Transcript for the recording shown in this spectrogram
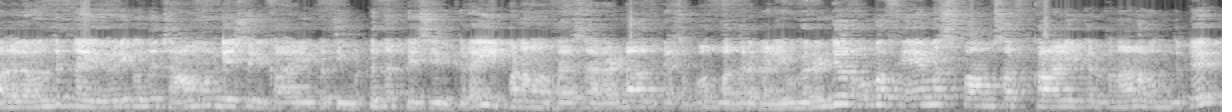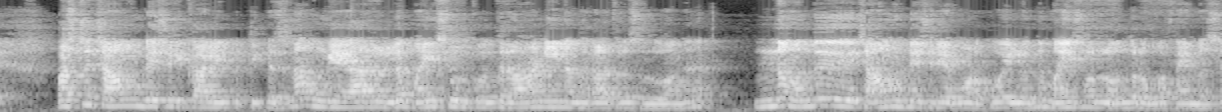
அதுல வந்து நான் இது வரைக்கும் வந்து சாமுண்டேஸ்வரி காளியை பத்தி மட்டும்தான் பேசியிருக்கிறேன். இப்போ நம்ம பேச ரெண்டாவது பேச போது பத்ரகாளி. இவங்க ரெண்டு பேரும் ரொம்ப ஃபேமஸ் ஃபார்ம்ஸ் ஆஃப் காளிங்கிறதுனால வந்துட்டு ஃபர்ஸ்ட் சாமுண்டேஸ்வரி காளி பத்தி பேசினா அவங்க யாரும் இல்ல. மைசூருக்கு வந்து ராணின்னு அந்த காலத்துல சொல்லுவாங்க. இன்னும் வந்து சாமுண்டேஸ்வரி அம்மோட கோயில் வந்து மைசூர்ல வந்து ரொம்ப ஃபேமஸ்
